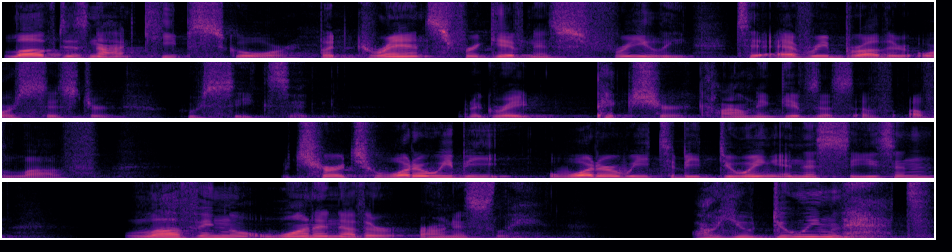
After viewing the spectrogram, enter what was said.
Love does not keep score, but grants forgiveness freely to every brother or sister who seeks it. What a great picture Clowney gives us of, of love. Church, what are, we be, what are we to be doing in this season? Loving one another earnestly. Are you doing that?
